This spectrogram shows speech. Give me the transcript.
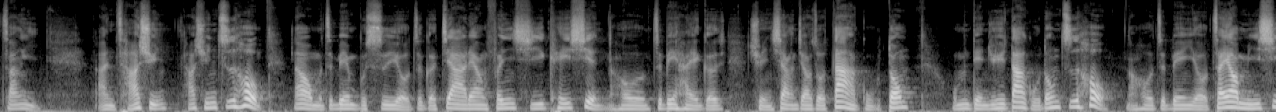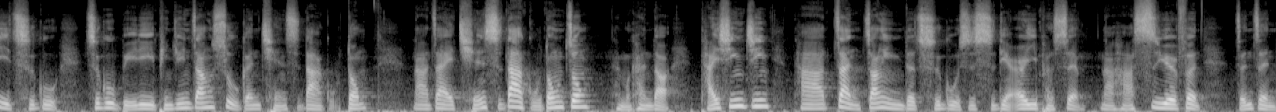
张颖按查询，查询之后，那我们这边不是有这个价量分析 K 线，然后这边还有一个选项叫做大股东，我们点进去大股东之后，然后这边有摘要明细、持股、持股比例、平均张数跟前十大股东。那在前十大股东中，我们看到台新金，它占彰银的持股是十点二一 percent。那它四月份整整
